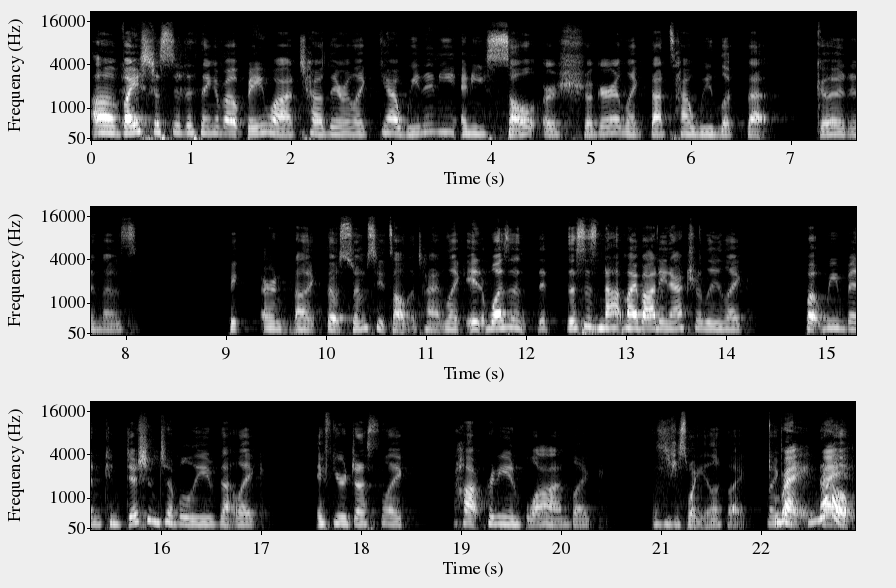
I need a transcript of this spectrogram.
uh Vice just did a thing about Baywatch how they were like, "Yeah, we didn't eat any salt or sugar. Like that's how we looked that good in those big or like those swimsuits all the time. Like it wasn't it, this is not my body naturally like but we've been conditioned to believe that like if you're just like hot, pretty and blonde, like this is just what you look like. Like Right, no. right.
